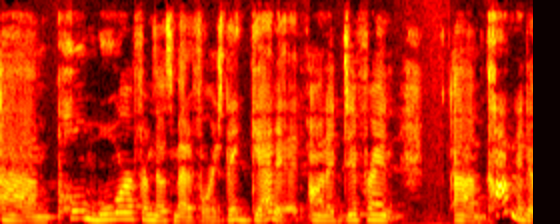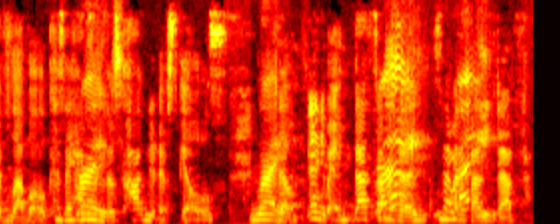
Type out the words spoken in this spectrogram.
um, pull more from those metaphors. They get it on a different um, cognitive level because they have right. some of those cognitive skills. Right. So anyway, that's some right. of the some right. of the fun stuff.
